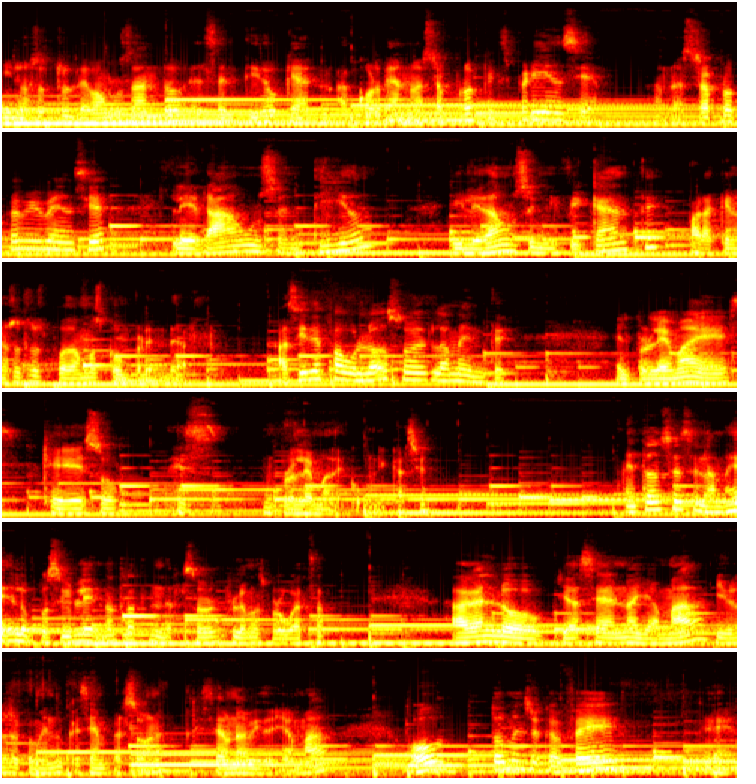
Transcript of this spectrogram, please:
y nosotros le vamos dando el sentido que acorde a nuestra propia experiencia, a nuestra propia vivencia, le da un sentido y le da un significante para que nosotros podamos comprenderlo. Así de fabuloso es la mente. El problema es que eso es un problema de comunicación. Entonces, en la medida de lo posible, no traten de resolver problemas por WhatsApp háganlo ya sea en una llamada, yo les recomiendo que sea en persona, que sea una videollamada, o tomen su café, eh,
